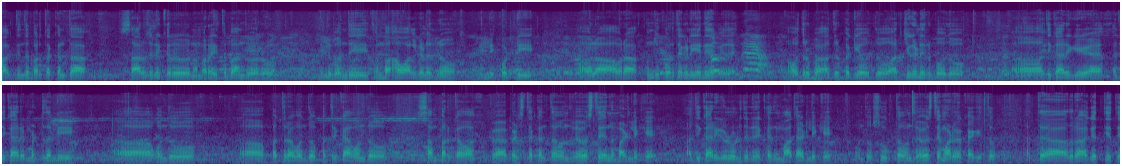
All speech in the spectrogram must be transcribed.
ಭಾಗದಿಂದ ಬರ್ತಕ್ಕಂಥ ಸಾರ್ವಜನಿಕರು, ನಮ್ಮ ರೈತ ಬಾಂಧವರು ಇಲ್ಲಿ ಬಂದು ತಮ್ಮ ಅಹವಾಲುಗಳನ್ನು ಇಲ್ಲಿ ಕೊಟ್ಟು ಅವರ ಅವರ ಕುಂದುಕೊರತೆಗಳು ಏನಿದೆ ಅದ್ರ ಬ, ಅದ್ರ ಬಗ್ಗೆ ಒಂದು ಅರ್ಜಿಗಳಿರ್ಬೋದು. ಅಧಿಕಾರಿಗೆ, ಅಧಿಕಾರಿ ಮಟ್ಟದಲ್ಲಿ ಒಂದು ಪತ್ರ, ಒಂದು ಪತ್ರಿಕಾ, ಒಂದು ಸಂಪರ್ಕ ಬೆಳೆಸ್ತಕ್ಕಂಥ ಒಂದು ವ್ಯವಸ್ಥೆಯನ್ನು ಮಾಡಲಿಕ್ಕೆ ಅಧಿಕಾರಿಗಳೊಡನೆ ಮಾತಾಡಲಿಕ್ಕೆ ಒಂದು ಸೂಕ್ತ ಒಂದು ವ್ಯವಸ್ಥೆ ಮಾಡಬೇಕಾಗಿತ್ತು. ಮತ್ತು ಅದರ ಅಗತ್ಯತೆ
